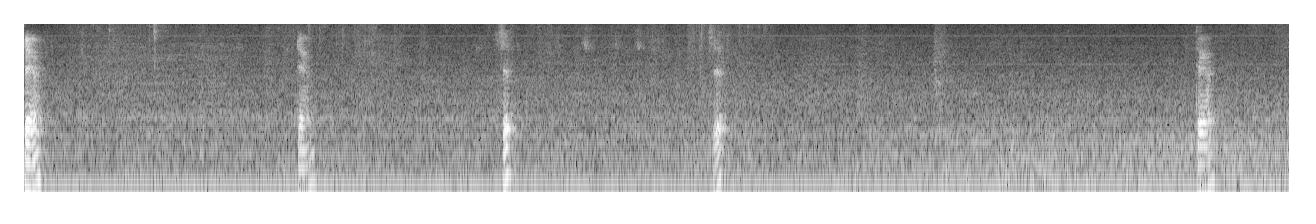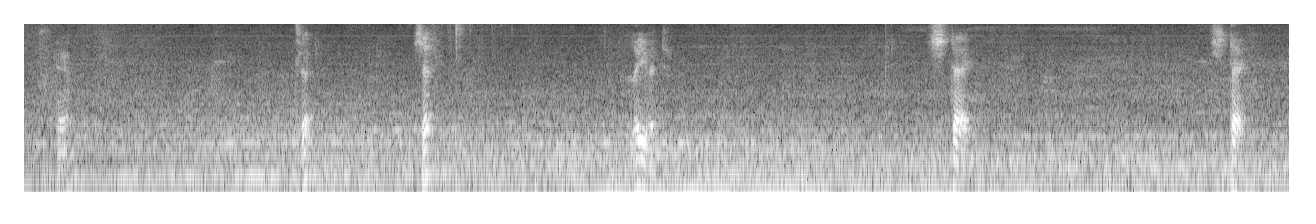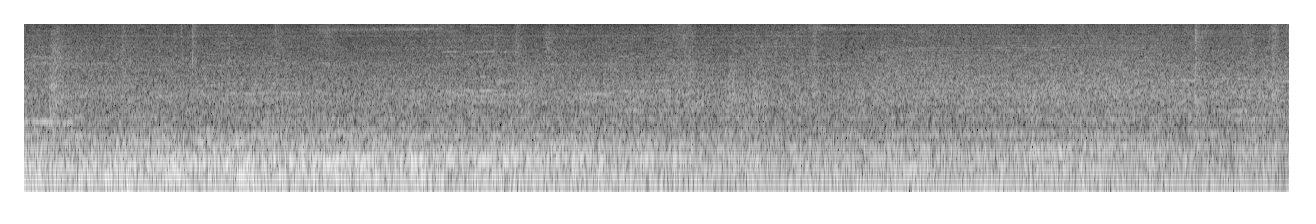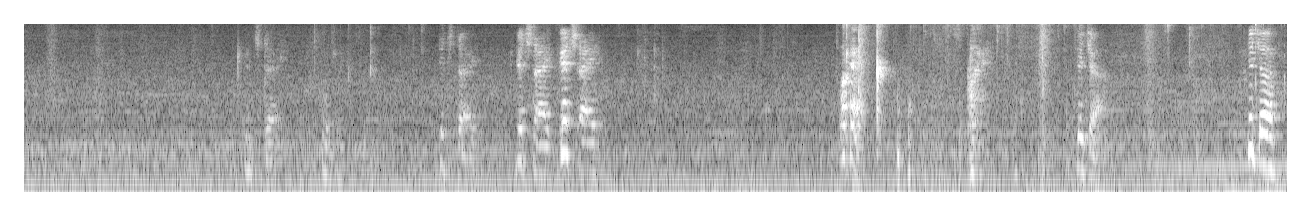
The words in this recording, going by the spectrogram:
Down. Down. Sit. Sit. Down. Down. Sit. Sit. Leave it. Stay. Stay. Good stay. Good stay. Good stay. Good stay. Okay. Okay. Good job. Good job.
